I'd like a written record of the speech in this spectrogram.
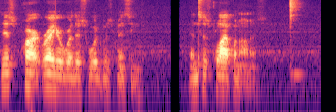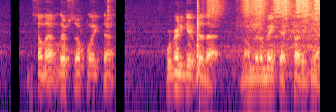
this part right here where this wood was missing. And this is flapping on us. How that lifts up like that? We're going to get rid of that. And I'm going to make that cut again.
